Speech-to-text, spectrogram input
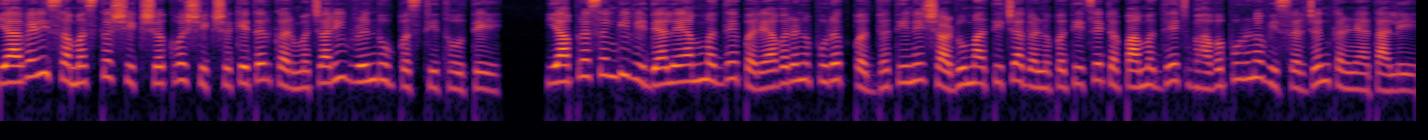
यावेळी समस्त शिक्षक व शिक्षकेतर कर्मचारी वृंद उपस्थित होते. याप्रसंगी विद्यालयांमध्ये पर्यावरणपूरक पद्धतीने शाडूमातीच्या गणपतीचे टपामध्येच भावपूर्ण विसर्जन करण्यात आले.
